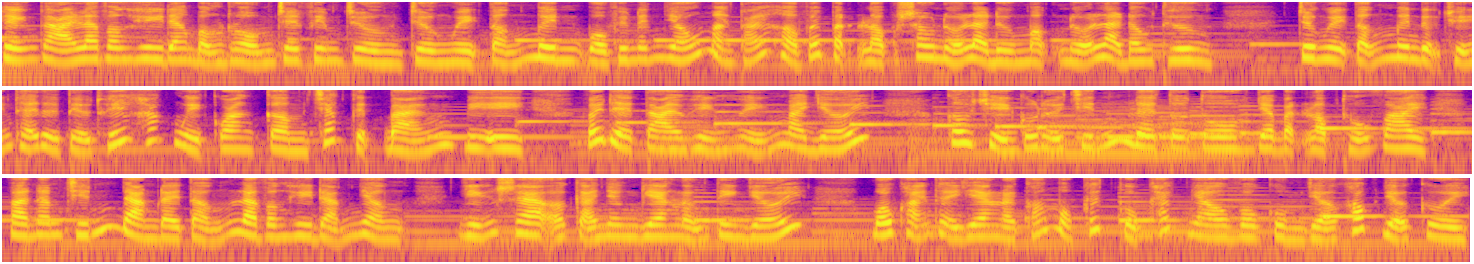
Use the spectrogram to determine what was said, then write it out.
Hiện tại La Vân Hy đang bận rộn trên phim trường Trường Nguyệt Tẩn Minh, bộ phim đánh dấu màn tái hợp với Bạch Lộc sau nữa là đường mật nữa là đau thương. Trường Nguyệt Tẩn Minh được chuyển thể từ tiểu thuyết Hắc Nguyệt Quan Cầm chắc kịch bản BE với đề tài huyền huyễn ma giới. Câu chuyện của nữ chính Lê Tô Tô do Bạch Lộc thủ vai và nam chính Đàm Đại Tẩn là Vân Hy đảm nhận, diễn ra ở cả nhân gian lẫn tiên giới. Mỗi khoảng thời gian lại có một kết cục khác nhau vô cùng dở khóc dở cười.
